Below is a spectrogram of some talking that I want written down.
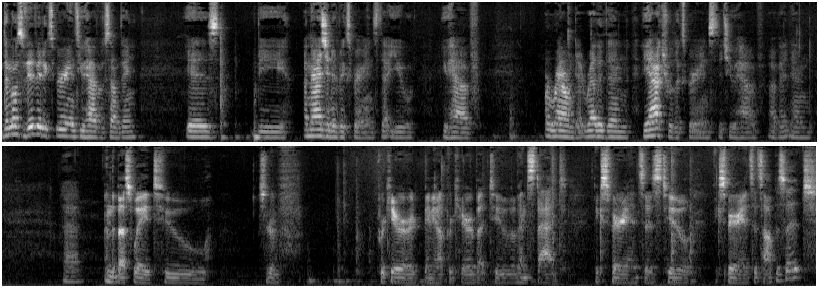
the most vivid experience you have of something is the imaginative experience that you you have around it, rather than the actual experience that you have of it. And uh, and the best way to sort of procure, or maybe not procure, but to evince that experience is to experience its opposite.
